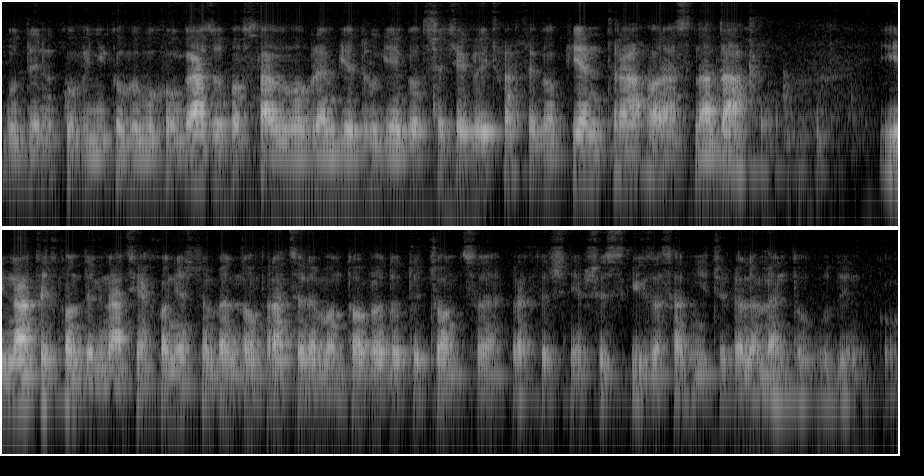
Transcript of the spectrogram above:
budynku w wyniku wybuchu gazu powstały w obrębie drugiego, trzeciego i czwartego piętra oraz na dachu. I na tych kondygnacjach konieczne będą prace remontowe dotyczące praktycznie wszystkich zasadniczych elementów budynku.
